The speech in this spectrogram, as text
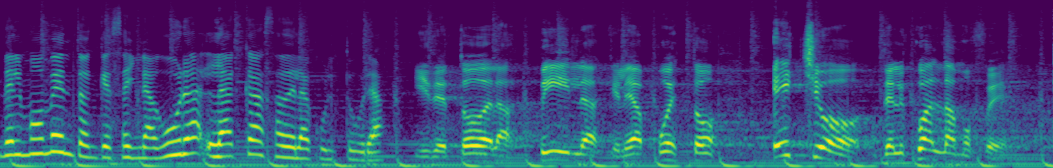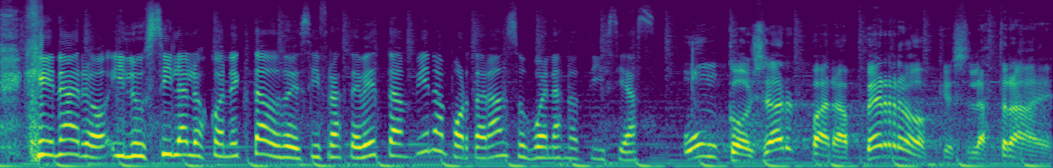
del momento en que se inaugura la Casa de la Cultura. Y de todas las pilas que le ha puesto, hecho del cual damos fe. Genaro y Lucila, los conectados de Cifras TV, también aportarán sus buenas noticias. Un collar para perros que se las trae.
